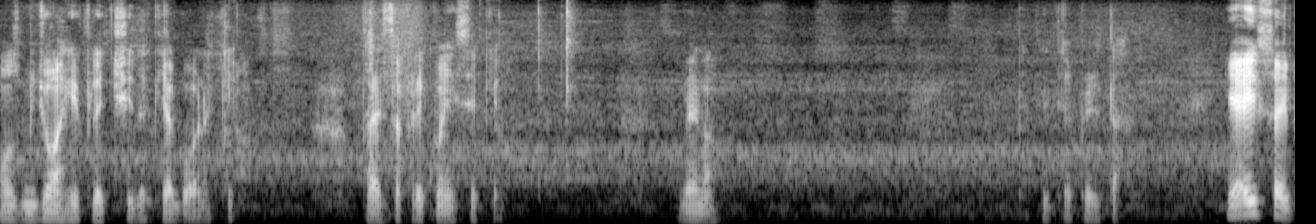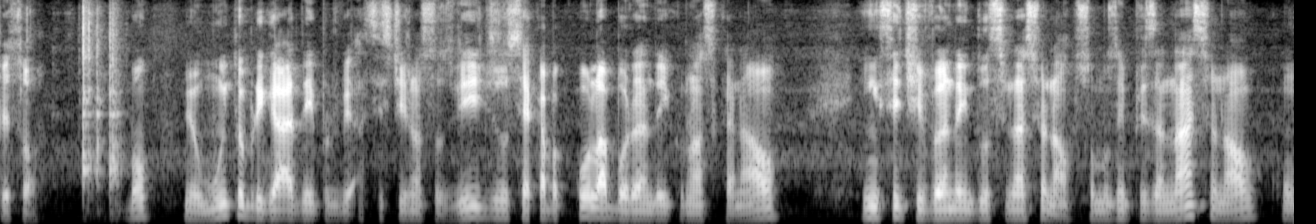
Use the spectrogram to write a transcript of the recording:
Vamos medir uma refletida aqui agora, aqui, ó. Para essa frequência aqui, ó. Tá vendo? Tentei apertar. E é isso aí, pessoal. Bom, meu muito obrigado aí por assistir nossos vídeos. Você acaba colaborando aí com o nosso canal e incentivando a indústria nacional. Somos uma empresa nacional com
